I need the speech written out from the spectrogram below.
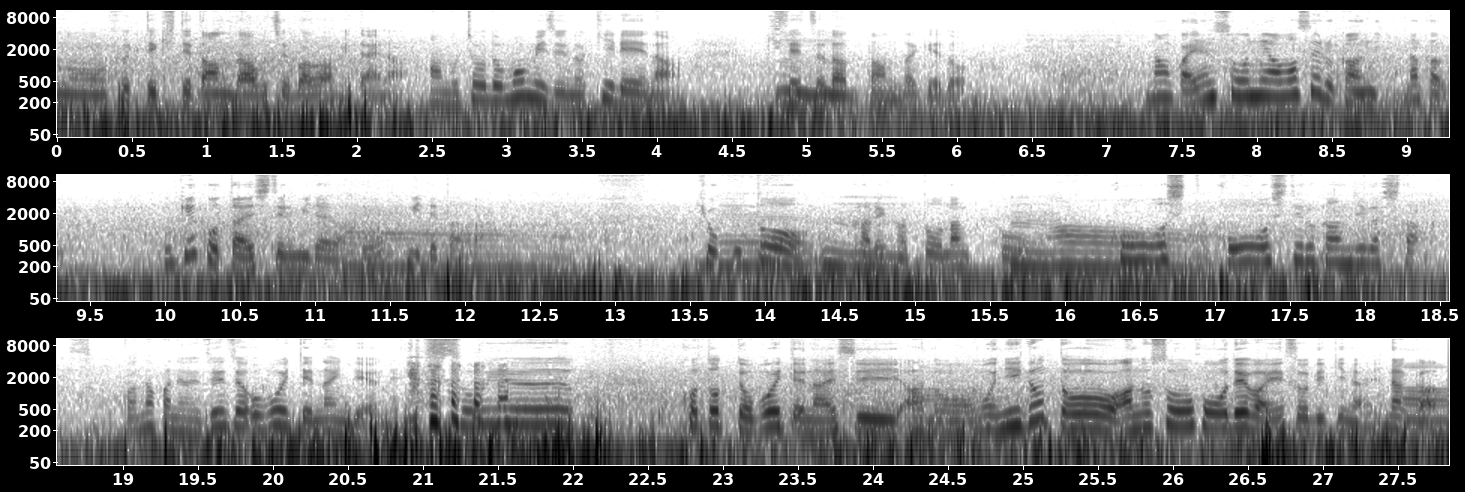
の降ってきてたんだ落ち葉がみたいな。あのちょうどもみじの綺麗な季節だったんだけど、なんか演奏に合わせる感じなんか受け答えしてるみたいだったよ。見てたら。曲とねうんうん。枯葉となんかこう、こうしこうしてる感じがした。そっか。なんかね全然覚えてないんだよね。そういうことって覚えてないしあのもう二度とあの奏法では演奏できない。なんか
